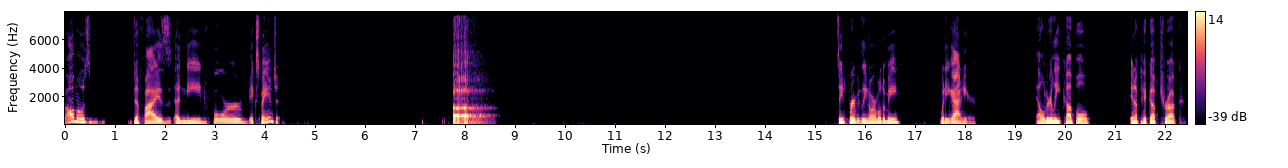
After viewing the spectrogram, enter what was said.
almost defies a need for expansion. Uh, uh, Seems perfectly normal to me. What do you got here? Elderly couple in a pickup truck.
